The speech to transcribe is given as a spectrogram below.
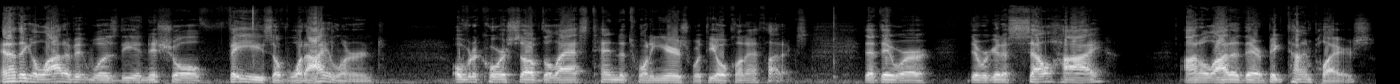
And I think a lot of it was the initial phase of what I learned over the course of the last 10 to 20 years with the Oakland Athletics that they were they were going to sell high on a lot of their big time players.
